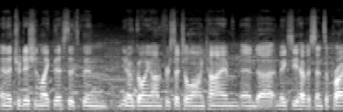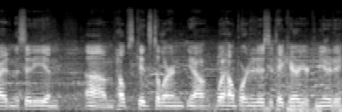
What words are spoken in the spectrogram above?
and a tradition like this that's been you know going on for such a long time and uh, makes you have a sense of pride in the city and um, helps kids to learn you know what how important it is to take care of your community.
